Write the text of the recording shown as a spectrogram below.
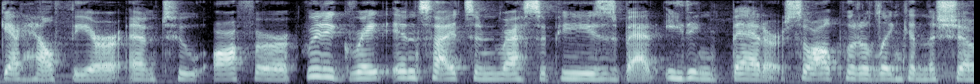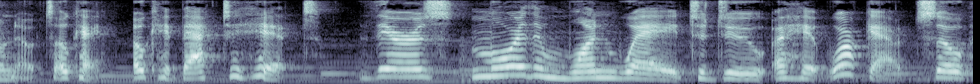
get healthier and to offer really great insights and recipes about eating better. So I'll put a link in the show notes. Okay, okay, back to HIIT there's more than one way to do a HIIT workout. So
